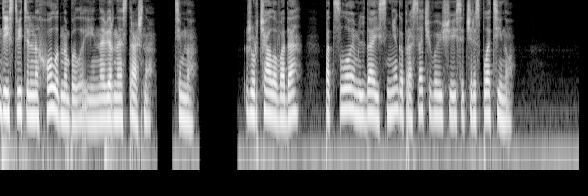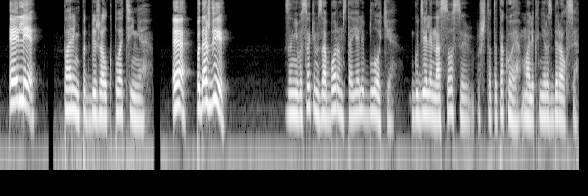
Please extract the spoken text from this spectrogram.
Действительно холодно было и, наверное, страшно. Темно. Журчала вода, под слоем льда и снега, просачивающиеся через плотину. «Элли!» Парень подбежал к плотине. «Э, подожди!» За невысоким забором стояли блоки. Гудели насосы, что-то такое, Малик не разбирался.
